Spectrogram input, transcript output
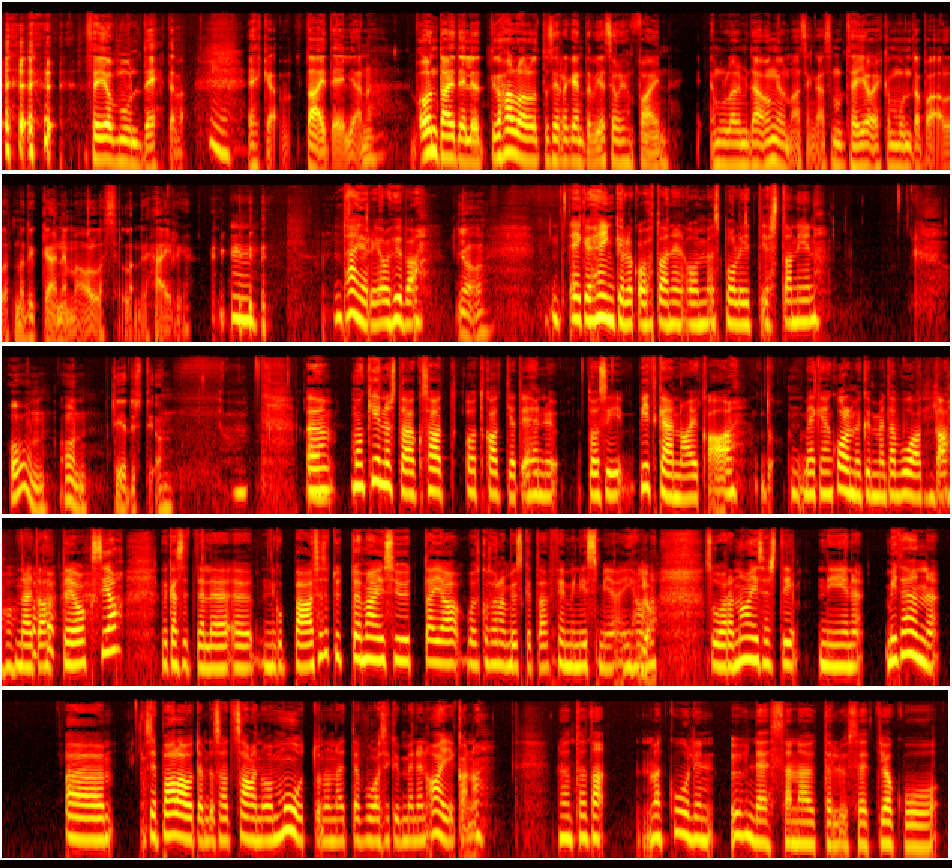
se ei ole mun tehtävä. Niin. Ehkä taiteilijana. On taiteilijoita, jotka haluaa olla tosi rakentavia, se on ihan fine. Ja mulla ei ole mitään ongelmaa sen kanssa, mutta se ei ole ehkä mun tapa olla. Mä tykkään enemmän olla sellainen häiriö. Mm. Häiriö on hyvä. Joo. Eikö henkilökohtainen ole myös poliittista, niin On, on. Tietysti on. Ö, mua kiinnostaa, kun sä oot, oot Katja tehnyt tosi pitkään aikaa, melkein 30 vuotta Joo. näitä teoksia, ja käsittelee ö, niin pääasiassa tyttömäisyyttä ja voisiko sanoa myöskin että feminismiä ihan Joo. suoranaisesti, niin miten ö, se palaute, mitä sä oot saanut, on muuttunut näiden vuosikymmenen aikana? No tota, mä kuulin yhdessä näyttelyssä, että joku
